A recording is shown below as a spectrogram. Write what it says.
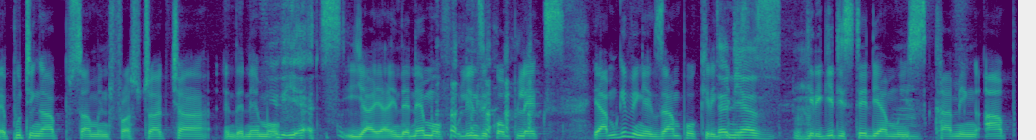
uh, putting up some infrastructure in the name of yeah yeah in the name of Ulinzi Complex. Yeah, I'm giving example. Kirigiti. Kirigiti Stadium is coming up.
